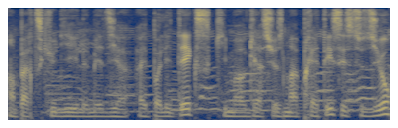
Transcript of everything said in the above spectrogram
en particulier le média iPolitics qui m'a gracieusement prêté ses studios.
